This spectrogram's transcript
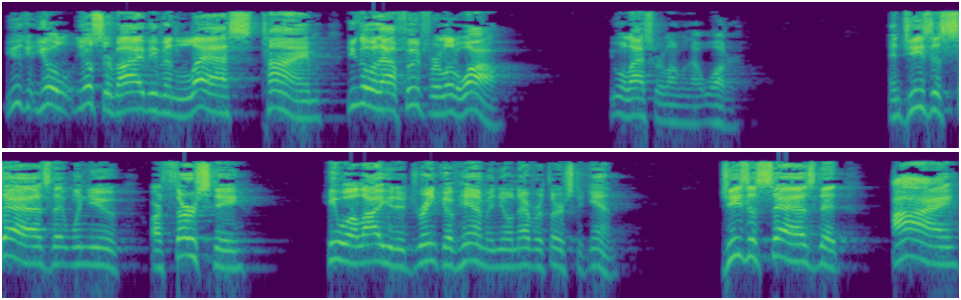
You, you'll, you'll survive even less time. You can go without food for a little while. You won't last very long without water. And Jesus says that when you are thirsty, He will allow you to drink of Him and you'll never thirst again. Jesus says that I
